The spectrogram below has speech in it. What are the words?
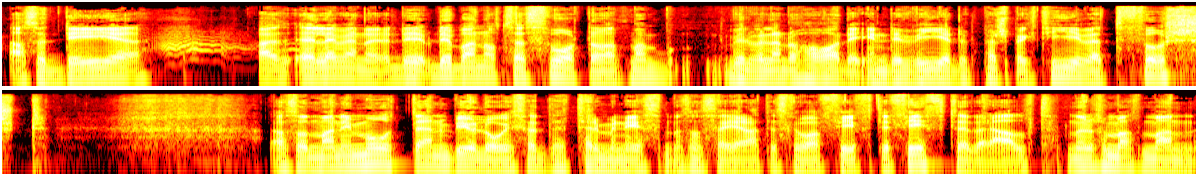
alltså det eller jag vet inte, det, det är bara något så svårt då, att man vill väl ändå ha det individperspektivet först. Alltså att man är emot den biologiska determinismen som säger att det ska vara 50-50 överallt. Men det är som att man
